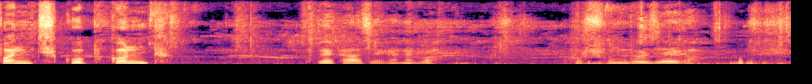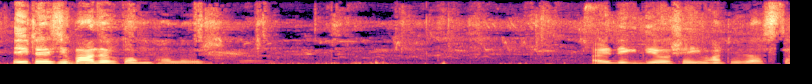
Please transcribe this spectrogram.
পঞ্চকূপ কুণ্ড লেখা আছে এখানে বা খুব সুন্দর জায়গা। এইটা দেখছি বাঁদর কম, ভালো বেশ। আর এদিক দিয়েও সেই মাটির রাস্তা।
